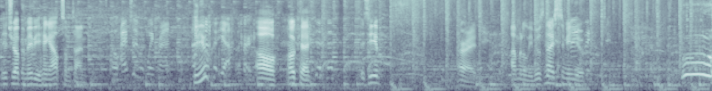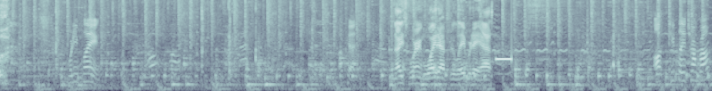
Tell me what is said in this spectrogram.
hit you up and maybe hang out sometime. Oh, I actually have a boyfriend. Do you? yeah. Sorry. Oh, okay. Is he? A... All right. I'm gonna leave. It was nice to meet you. Woo! What are you playing? Okay. Nice wearing white after Labor Day ass. Oh, do you play trombone?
